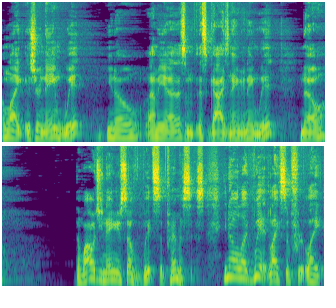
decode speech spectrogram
I'm like, is your name Wit? You know, I mean, uh, that's, a, that's a guy's name. Your name Wit? No. Then why would you name yourself Wit Supremacist? You know, like wit, like like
